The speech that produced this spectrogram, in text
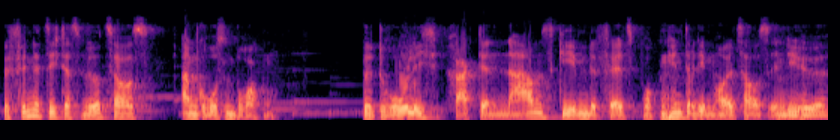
befindet sich das Wirtshaus am Großen Brocken. Bedrohlich ragt der namensgebende Felsbrocken hinter dem Holzhaus in die Höhe,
